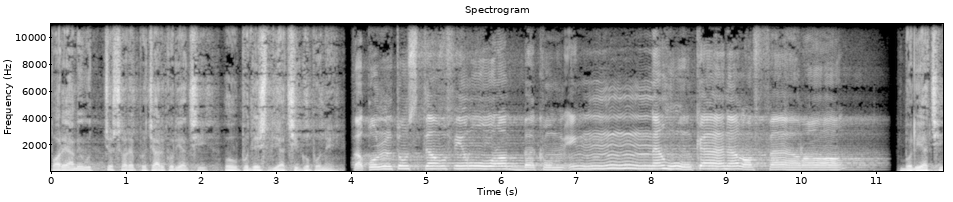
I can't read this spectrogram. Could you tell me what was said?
পরে আমি উচ্চস্বরে প্রচার করিয়াছি ও উপদেশ দিয়াছি গোপনে। বলিয়াছি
